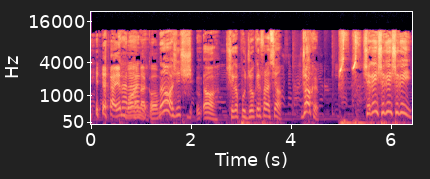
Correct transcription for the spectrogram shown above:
aí ele morre na cobra. Não, a gente, ó, chega pro Joker e fala assim, ó. Joker! Chega aí, chega aí, chega aí!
